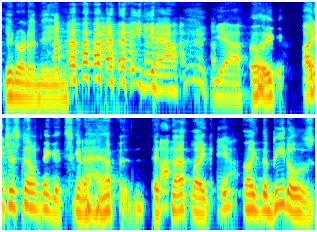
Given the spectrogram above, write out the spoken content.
you know what I mean? yeah. Yeah. like I, I- just don't think it's gonna happen. It's I- not like yeah. like the Beatles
